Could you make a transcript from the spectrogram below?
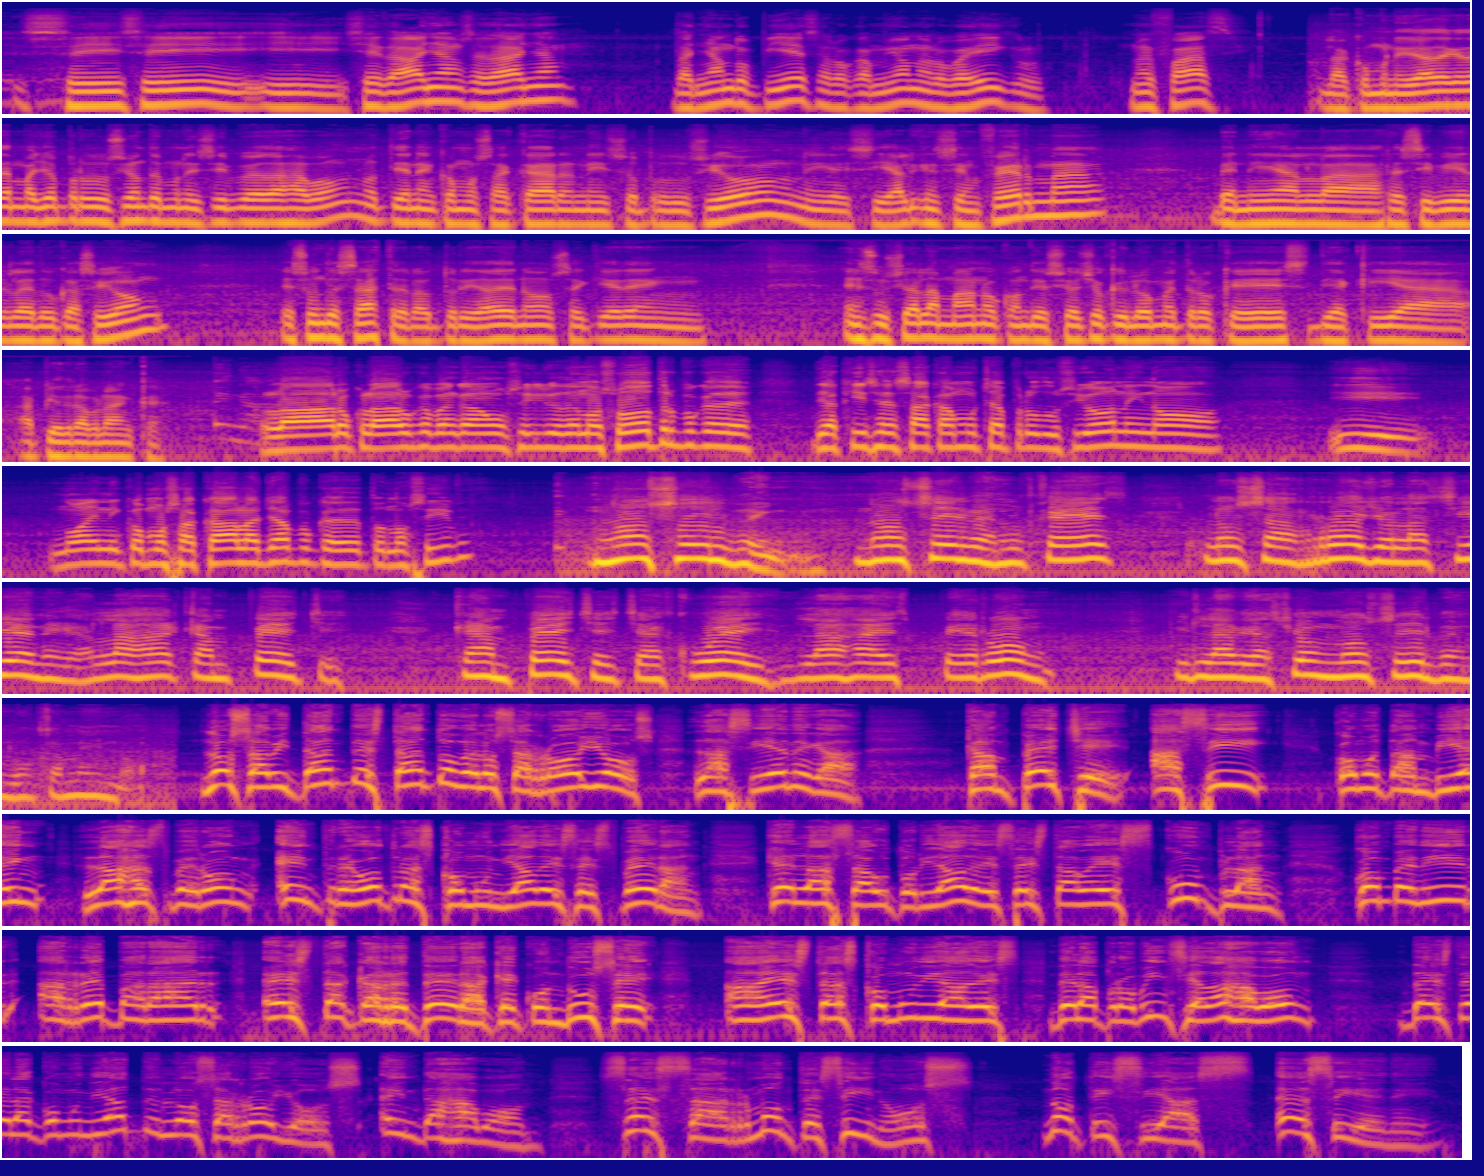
Sí, sí, y se dañan, se dañan, dañando piezas, los camiones, los vehículos. No es fácil. Las comunidades de mayor producción del municipio de Dajabón no tienen cómo sacar ni su producción, ni si alguien se enferma, venían a recibir la educación. Es un desastre, las autoridades no se quieren ensuciar la mano con 18 kilómetros que es de aquí a, Piedra Blanca. Claro, claro que vengan auxilio de nosotros porque de, de, aquí se saca mucha producción y no, y no hay ni cómo sacarla ya porque esto no sirve. No sirven, no sirven lo que es los arroyos, la ciénaga, Laja Campeche, Campeche, Chacuey, Laja Esperón y la aviación no sirven los caminos. Los habitantes tanto de los arroyos, la ciénaga, Campeche, así como también Lajas Perón, entre otras comunidades, esperan que las autoridades esta vez cumplan con venir a reparar esta carretera que conduce a estas comunidades de la provincia de Dajabón desde la comunidad de Los Arroyos en Dajabón. César Montesinos, Noticias SN.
